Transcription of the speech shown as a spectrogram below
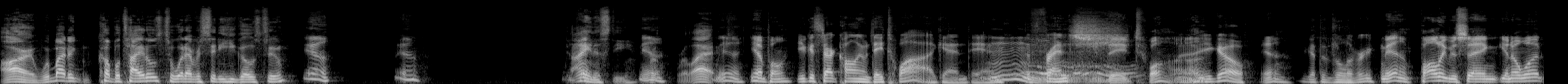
all right, we're about a couple titles to whatever city he goes to. Yeah. Yeah. Dynasty. Yeah. Re- Relax. Yeah. Yeah, Paul. You could start calling him Detroit again, Dan. The French. Detroit. There you go. Yeah. You got the delivery. Yeah, Paulie was saying, you know what?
